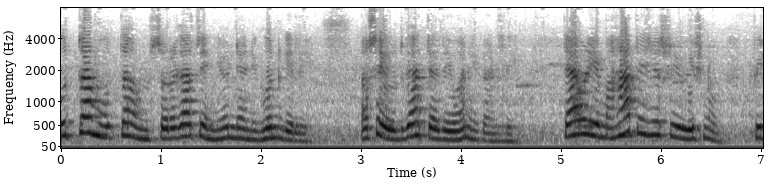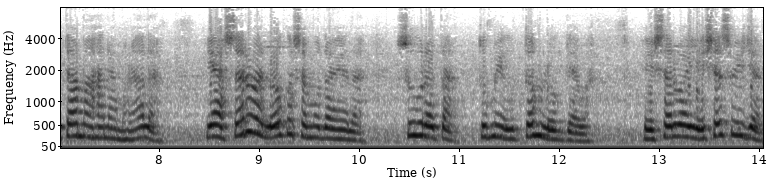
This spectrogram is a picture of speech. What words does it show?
उत्तम उत्तम स्वर्गाचे न्यून्य निघून गेले असे उद्गार त्या देवाने काढले. त्यावेळी महातेजस्वी विष्णू पितामहाना म्हणाला या सर्व लोकसमुदायाला सुव्रता तुम्ही उत्तम लोक द्यावा. हे सर्व यशस्वी जन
